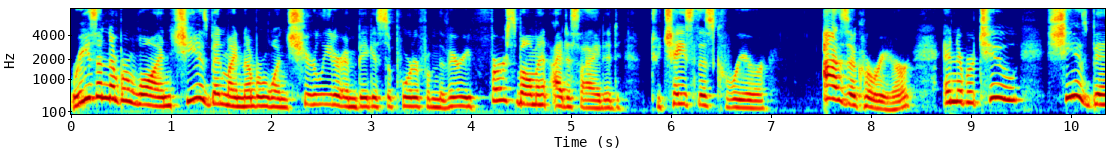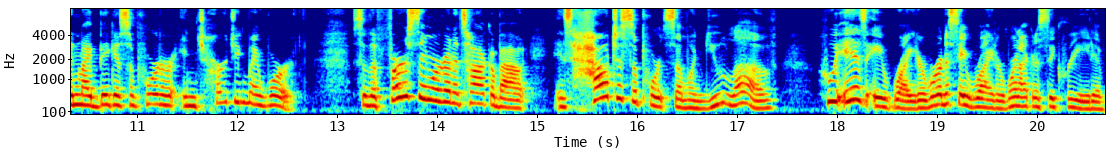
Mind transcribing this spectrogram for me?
Reason number one, she has been my number one cheerleader and biggest supporter from the very first moment I decided to chase this career as a career. And number two, she has been my biggest supporter in charging my worth. So the first thing we're going to talk about is how to support someone you love who is a writer. We're going to say writer. We're not going to say creative.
